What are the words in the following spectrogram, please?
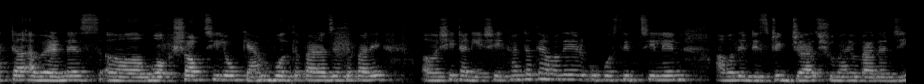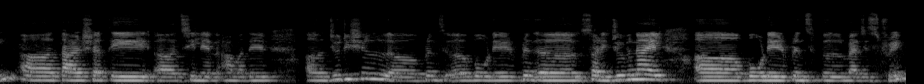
একটা অ্যাওয়ারনেস ওয়ার্কশপ ছিল ক্যাম্প বলতে পারা যেতে পারে সেটা নিয়ে। সেইখানটাতে আমাদের উপস্থিত ছিলেন আমাদের ডিস্ট্রিক্ট জাজ সুভাষ ব্যানার্জি তার সাথে ছিলেন আমাদের জুডিশিয়াল বোর্ডের সরি জুভেনাইল বোর্ডের প্রিন্সিপাল ম্যাজিস্ট্রেট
